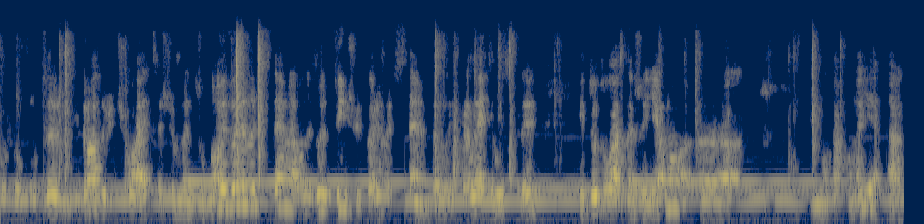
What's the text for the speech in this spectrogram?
ну, ну, ну, це відразу відчувається, що ми з одної зоряної системи, а вони з іншої зоряної системи прилетіли сюди, і тут, власне, живемо. Е, ну так воно є, так?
